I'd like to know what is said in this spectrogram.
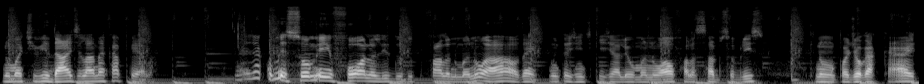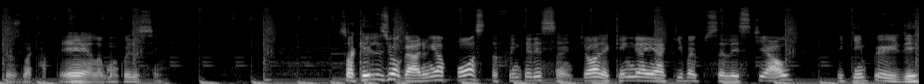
numa atividade lá na capela. Aí já começou meio fora ali do, do, que fala no manual, né? Muita gente que já leu o manual fala, sabe sobre isso, que não pode jogar cartas na capela, alguma coisa assim. Só que eles jogaram e a aposta foi interessante. Olha, quem ganhar aqui vai pro Celestial e quem perder.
